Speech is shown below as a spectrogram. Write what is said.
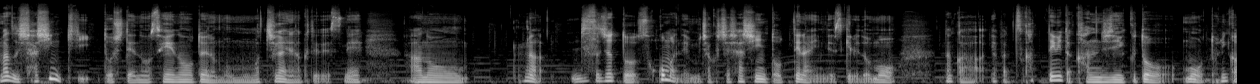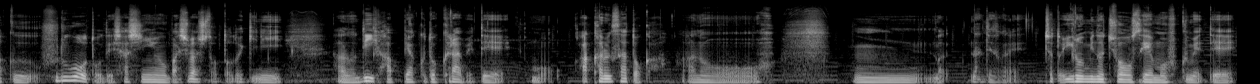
まず写真機としての性能というのももう間違いなくてですね、あのー、まあ、実はちょっとそこまでむちゃくちゃ写真撮ってないんですけれども、なんかやっぱ使ってみた感じでいくともうとにかくフルオートで写真をバシバシ撮った時にあの D800 と比べてもう明るさとかあのうーんまあ、なんていうんですかねちょっと色味の調整も含めて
